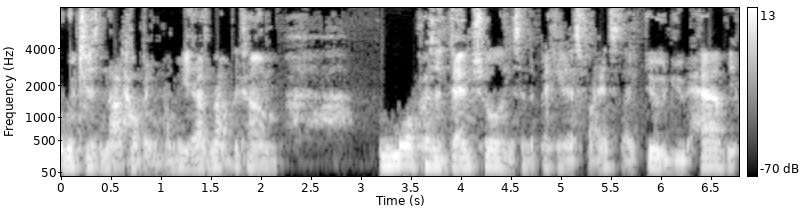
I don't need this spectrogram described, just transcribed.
which is not helping him. He has not become more presidential in the sense of picking his fights. Like, dude, you have the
